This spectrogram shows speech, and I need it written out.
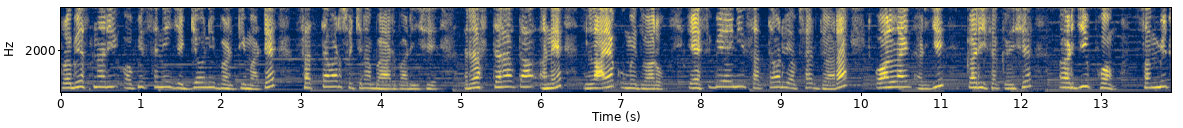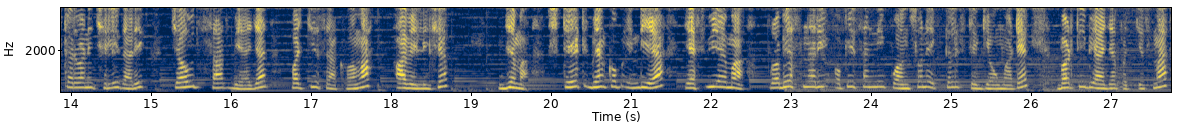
પ્રોબેશનરી ઓફિસરની જગ્યાઓની ભરતી માટે સત્તાવાર સૂચના બહાર પાડી છે. રસ ધરાવતા અને લાયક ઉમેદવારો એસબીઆઈની સત્તાવાર વેબસાઇટ દ્વારા ઓનલાઈન અરજી કરી શકે છે. અરજી ફોર્મ સબમિટ કરવાની છેલ્લી તારીખ ચૌદ સાત બે હજાર પચીસ રાખવામાં આવેલી છે. જેમાં સ્ટેટ બેંક ઓફ ઇન્ડિયા, એસબીઆઈમાં પ્રોબેશનરી ઓફિસરની પાંચસો ને એકતાલીસ જગ્યાઓ માટે ભરતી બે હજાર પચીસમાં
